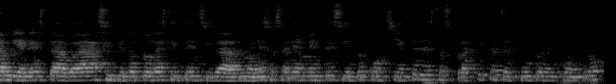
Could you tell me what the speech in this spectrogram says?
también estaba sintiendo toda esta intensidad, no necesariamente siendo consciente de estas prácticas del punto de encuentro,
